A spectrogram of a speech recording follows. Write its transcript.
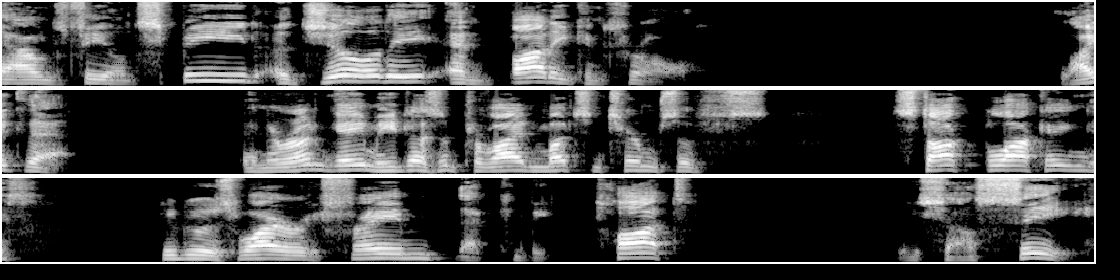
Downfield speed, agility, and body control. Like that. In the run game, he doesn't provide much in terms of Stock blocking, due to his wiry frame, that can be taught. We shall see.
